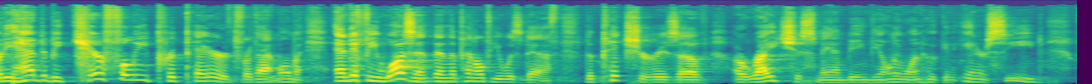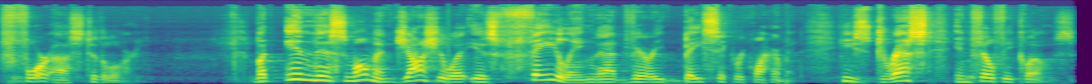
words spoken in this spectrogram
But he had to be carefully prepared for that moment. And if he wasn't, then the penalty was death. The picture is of a righteous man being the only one who can intercede for us to the Lord. But in this moment, Joshua is failing that very basic requirement. He's dressed in filthy clothes.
